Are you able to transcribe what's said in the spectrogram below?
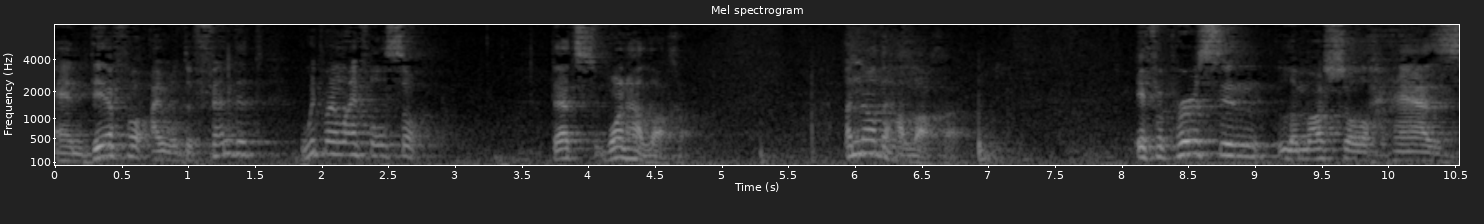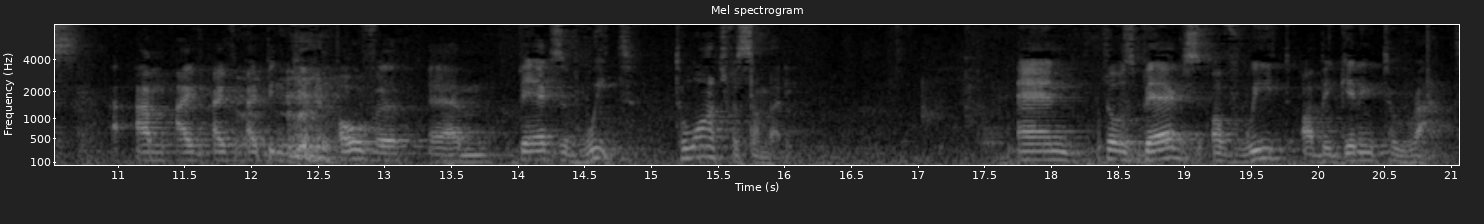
and therefore I will defend it with my life also. That's one halacha. Another halacha. If a person, Lamashal, has, um, I've, I've, I've, been given over um, bags of wheat to watch for somebody. And those bags of wheat are beginning to rot.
